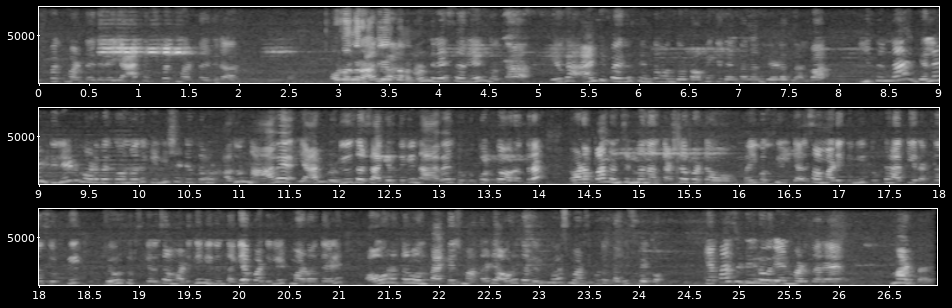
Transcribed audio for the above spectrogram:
ಎಕ್ಸ್ಪೆಕ್ಟ್ ಮಾಡ್ತಾ ಇದ್ದೀರಾ? ಯಾಕೆ ಎಕ್ಸ್ಪೆಕ್ಟ್ ಮಾಡ್ತಾ ಇದ್ದೀರಾ? ಅವ್ರದ್ದು ಹಂಗಾರೆ ಆಗ್ಲಿ ಅಂತ ನನ್ನ ಅಂದ್ರೆ ಸರ್ ಏನ್ ಗೊತ್ತಾ? ಇವಾಗ ಆಂಟಿಪೈರಸ್ ಅಂತ ಒಂದು ಟಾಪಿಕ್ ಇದೆ ಅಂತ ನಾನು ಹೇಳದ್ನಲ್ವಾ? ಇದನ್ನ ಎಲ್ಲ ಡಿಲೀಟ್ ಮಾಡ್ಬೇಕು ಅನ್ನೋದಕ್ಕೆ ಇನಿಷಿಯೇಟಿವ್ ತಗೊಂಡು ಅದು ನಾವೇ ಯಾರು ಪ್ರೊಡ್ಯೂಸರ್ಸ್ ಆಗಿರ್ತೀವಿ ನಾವೇ ದುಡ್ಡು ಕೊಟ್ಟು ಅವ್ರ ಹತ್ರ ನೋಡಪ್ಪ ನನ್ನ ಸಿನಿಮಾ ನಾನು ಕಷ್ಟಪಟ್ಟು ಮೈ ಬಗ್ಸಿ ಕೆಲಸ ಮಾಡಿದ್ದೀನಿ ದುಡ್ಡು ಹಾಕಿ ರಕ್ತ ಸುರಿಸಿ ದೇವ್ರ ಸುರಿಸಿ ಕೆಲಸ ಮಾಡಿದ್ದೀನಿ ಇದನ್ನ ತೆಗಿಯಪ್ಪ ಡಿಲೀಟ್ ಮಾಡು ಅಂತ ಹೇಳಿ ಅವ್ರ ಹತ್ರ ಒಂದು ಪ್ಯಾಕೇಜ್ ಮಾತಾಡಿ ಅವ್ರ ಹತ್ರ ರಿಕ್ವೆಸ್ಟ್ ಮಾಡಿಸ್ಬಿಟ್ಟು ತೆಗಿಸ್ಬೇಕು ಕೆಪಾಸಿಟಿ ಇರೋರು ಏನ್ ಮಾಡ್ತಾರೆ? ಮಾಡ್ತಾರೆ.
